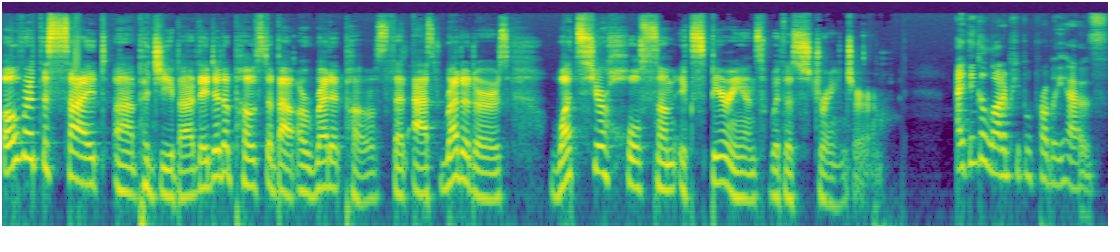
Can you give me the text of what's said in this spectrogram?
over at the site uh, Pajiba, they did a post about a Reddit post that asked Redditors, What's your wholesome experience with a stranger? I think a lot of people probably have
